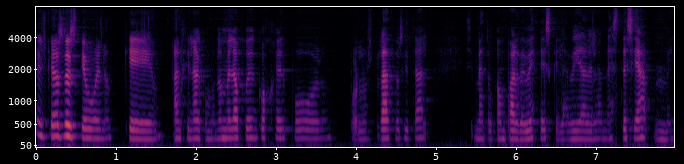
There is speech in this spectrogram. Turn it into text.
El caso es que, bueno, que al final como no me la pueden coger por, por los brazos y tal, me ha tocado un par de veces que la vía de la anestesia me,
